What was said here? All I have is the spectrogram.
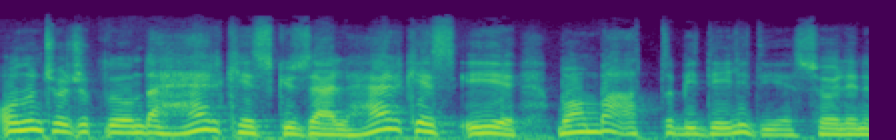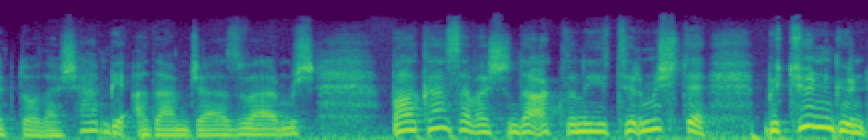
Onun çocukluğunda herkes güzel, herkes iyi, bomba attı bir deli diye söylenip dolaşan bir adamcağız varmış. Balkan Savaşı'nda aklını yitirmiş de bütün gün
